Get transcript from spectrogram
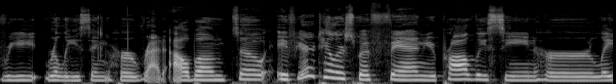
re releasing her Red album? So if you're a Taylor Swift fan, you've probably seen her latest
